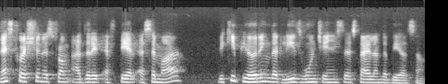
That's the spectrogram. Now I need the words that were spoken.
Next question is from at FPL SMR. We keep hearing that Leeds won't change their style under Bielsa.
